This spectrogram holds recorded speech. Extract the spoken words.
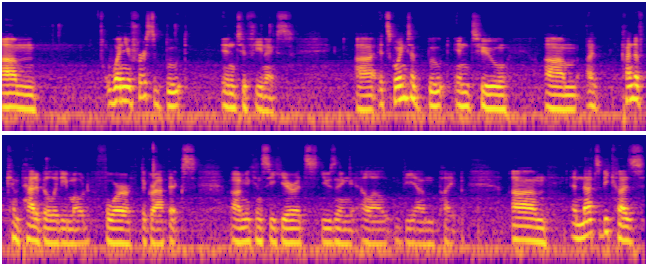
Um, when you first boot into Fienix, uh, it's going to boot into um, a kind of compatibility mode for the graphics. Um, you can see here it's using LLVM pipe. Um, and that's because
